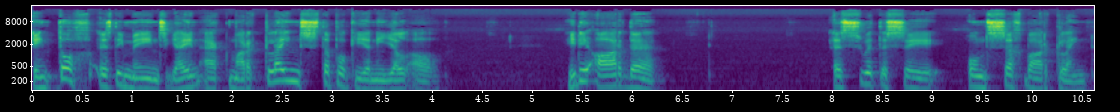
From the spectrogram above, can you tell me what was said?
En tog is die mens, jy en ek, maar 'n klein stippeltjie in die heelal. Hierdie aarde is so te sê onsigbaar klein.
